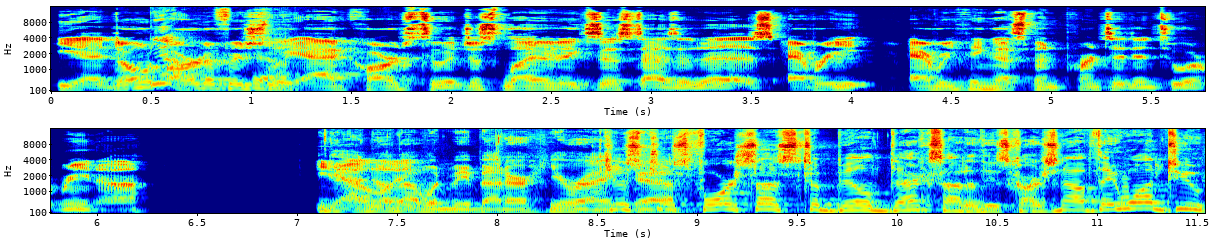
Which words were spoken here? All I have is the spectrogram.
yeah, don't Yeah, artificially add cards to it. Just let it exist as it is. Every everything that's been printed into Arena. You yeah, know, no, like- that would be better. You're right. Just yeah. just force us to build decks out of these cards. Now, if they want to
